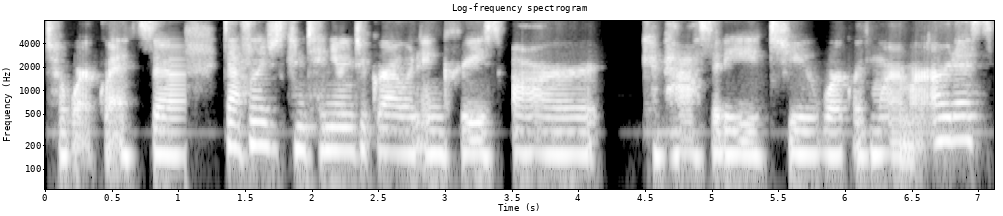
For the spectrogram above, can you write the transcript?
to work with. So definitely just continuing to grow and increase our capacity to work with more and more artists.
